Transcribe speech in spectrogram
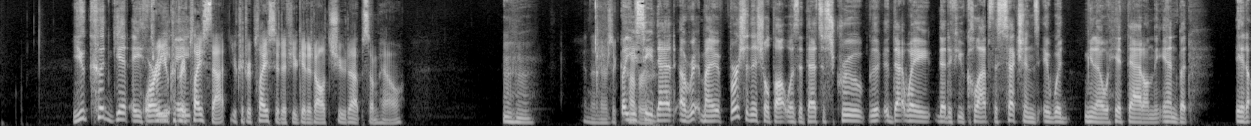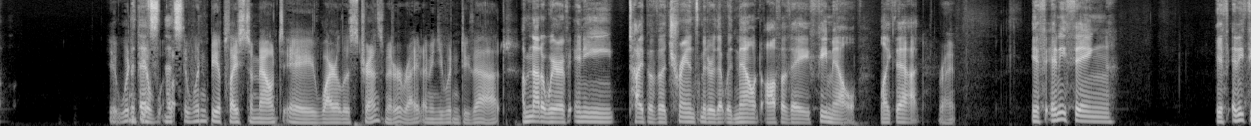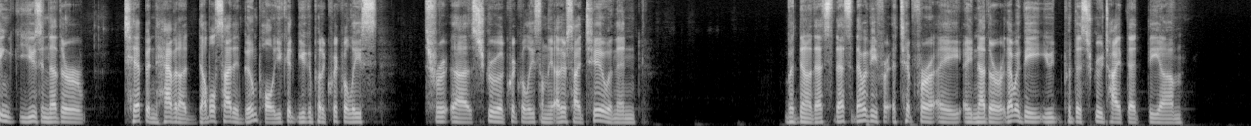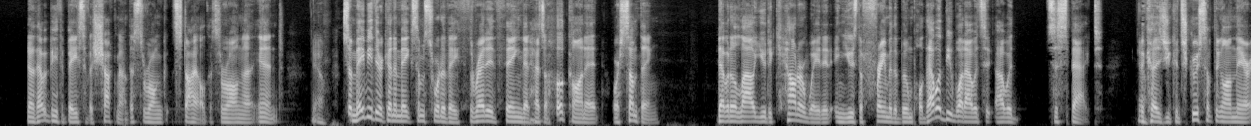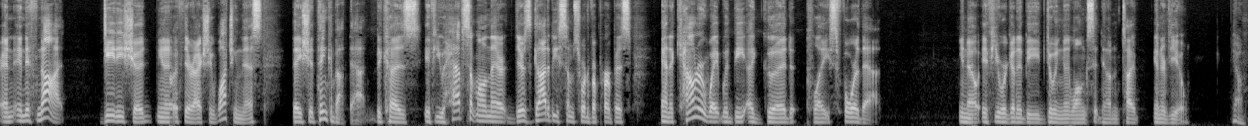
You could get a or three you could eight- replace that. You could replace it if you get it all chewed up somehow. Mhm. And then there's a But cover. you see that uh, my first initial thought was that that's a screw. That way, that if you collapse the sections, it would you know hit that on the end. But it it wouldn't be a, that's- that's- it wouldn't be a place to mount a wireless transmitter, right? I mean, you wouldn't do that. I'm not aware of any type of a transmitter that would mount off of a female like that. Right. if anything, if anything, you could use another tip and having a double sided boom pole. You could you could put a quick release through uh, screw a quick release on the other side too, and then. But no, that's that's that would be for a tip for a another. That would be you put the screw type that the um. No, that would be the base of a shock mount. That's the wrong style. That's the wrong uh, end. Yeah. So maybe they're going to make some sort of a threaded thing that has a hook on it or something that would allow you to counterweight it and use the frame of the boom pole. That would be what I would su- I would suspect Yeah. because you could screw something on there, and and if not, Dee should you know if they're actually watching this, they should think about that because if you have something on there, there's got to be some sort of a purpose, and a counterweight would be a good place for that. You know, if you were going to be doing a long sit down type interview. Yeah.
